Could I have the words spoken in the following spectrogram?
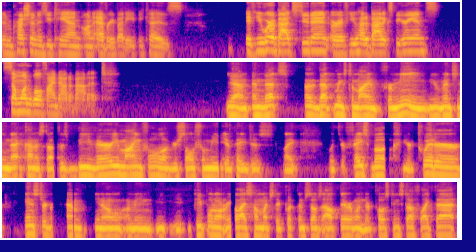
impression as you can on everybody because if you were a bad student or if you had a bad experience, someone will find out about it. Yeah, and that's uh, that brings to mind for me you mentioning that kind of stuff is be very mindful of your social media pages like with your facebook your twitter instagram you know i mean people don't realize how much they put themselves out there when they're posting stuff like that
